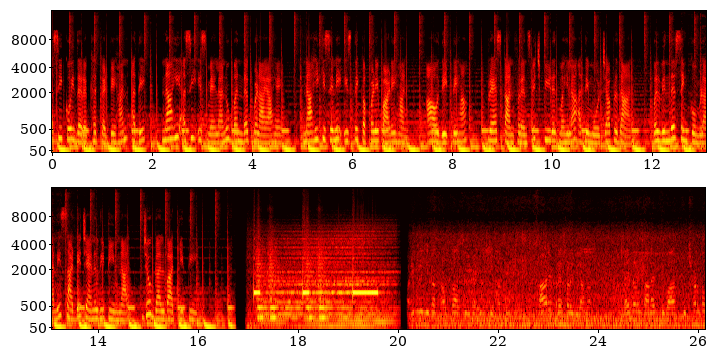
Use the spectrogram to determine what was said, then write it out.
ਅਸੀਂ ਕੋਈ ਦਰਖਤ ਕੱਟੇ ਹਨ ਅਤੇ ਨਾ ਹੀ ਅਸੀਂ ਇਸ ਮਹਿਲਾ ਨੂੰ ਬੰਦਕ ਬਣਾਇਆ ਹੈ। ਨਾ ਹੀ ਕਿਸੇ ਨੇ ਇਸ ਦੇ ਕੱਪੜੇ ਪਾੜੇ ਹਨ। ਆਓ ਦੇਖਦੇ ਹਾਂ। ਪ੍ਰੈਸ ਕਾਨਫਰੰਸ ਵਿੱਚ ਪੀੜਤ ਮਹਿਲਾ ਅਤੇ ਮੋਰਚਾ ਪ੍ਰਧਾਨ ਬਲਵਿੰਦਰ ਸਿੰਘ ਕੁੰਬੜਾ ਨੇ ਸਾਡੇ ਚੈਨਲ ਦੀ ਟੀਮ ਨਾਲ ਜੋ ਗੱਲਬਾਤ ਕੀਤੀ। ਵਾਹਿਗੁਰੂ ਜੀ ਕਾ ਖਾਲਸਾ, ਸ੍ਰੀ ਵਾਹਿਗੁਰੂ ਜੀ ਫਤਿਹ। ਸਾਰੇ ਪ੍ਰੈਸ ਵਾਲੇ ਵੀਰਾਂ ਦਾ ਲੈਦਰ ਤਾਂ ਇੱਥੇ ਬਾਅਦ ਪੁੱਛਣ ਤੋਂ,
